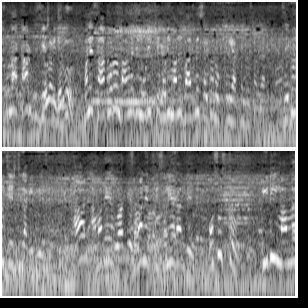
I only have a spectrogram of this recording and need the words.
ছোলা কার মানে সাধারণ বাংলা যে মুড়ি খেয়ে গরিব মানুষ বাঁচবে সেটা রক্ষে নেওয়ার কেন্দ্র সরকার। সেগুলো জিএসটি লাগিয়ে দিয়েছে। আর আমাদের সভানেত্রী সোনিয়া গান্ধী অসুস্থ ইডি মামলা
